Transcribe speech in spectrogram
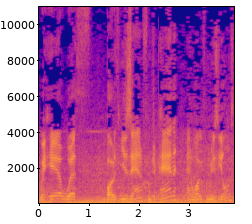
we're here with both Yazan from Japan and Wugga from New Zealand.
